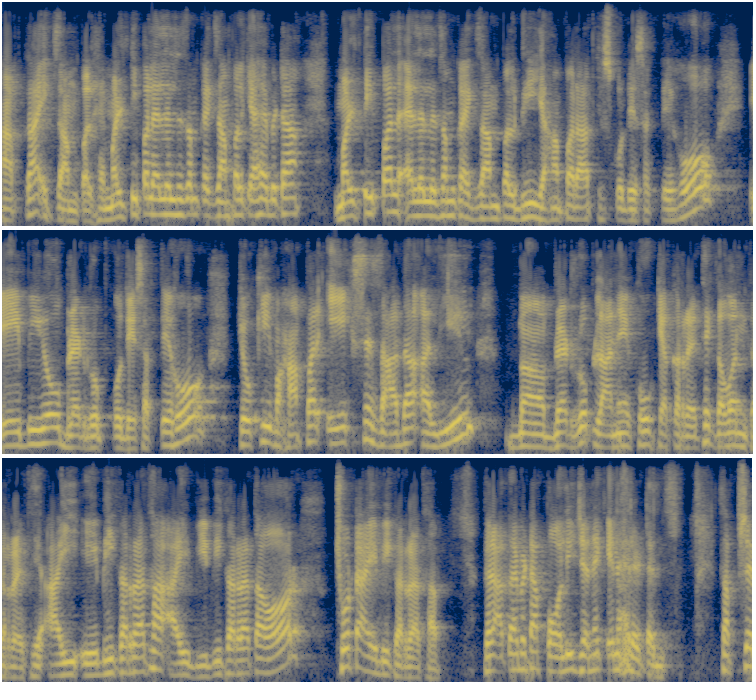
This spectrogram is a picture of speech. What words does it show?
आपका एग्ज़ाम्पल है। मल्टीपल एलिज्म का एग्ज़ाम्पल क्या है बेटा? मल्टीपल एलिज्म का एग्ज़ाम्पल भी यहाँ पर आप किसको दे सकते हो? एबीओ ब्लड ग्रुप को दे सकते हो, क्योंकि वहाँ पर एक से ज़्यादा अलील ब्लड ग्रुप लाने को क्या कर रहे थे? गवर्न कर रहे थे। आई ए भी कर रहा था आई बी भी कर रहा था और छोटा ए भी कर रहा था। फिर आता है बेटा पॉलीजेनिक इनहेरिटेंस सबसे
